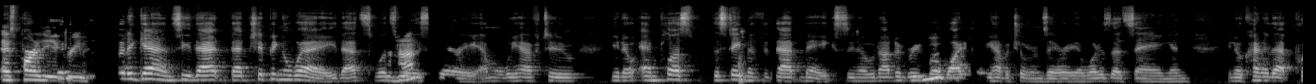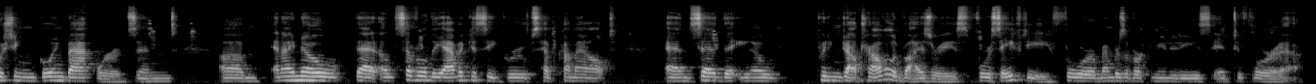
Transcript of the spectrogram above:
as part of the agreement. But again, see that that chipping away, that's what's uh-huh. really scary, and what we have to, you know, and plus the statement that that makes, you know, not to agree, mm-hmm. but why don't we have a children's area? What is that saying? And you know, kind of that pushing, going backwards, and um, and I know that uh, several of the advocacy groups have come out and said that you know putting out travel advisories for safety for members of our communities into Florida.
